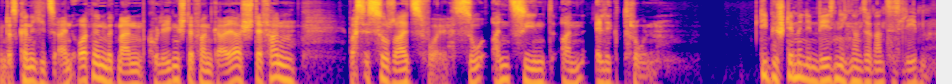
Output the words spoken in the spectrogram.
Und das kann ich jetzt einordnen mit meinem Kollegen Stefan Geier. Stefan, was ist so reizvoll, so anziehend an Elektronen? Die bestimmen im Wesentlichen unser ganzes Leben.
